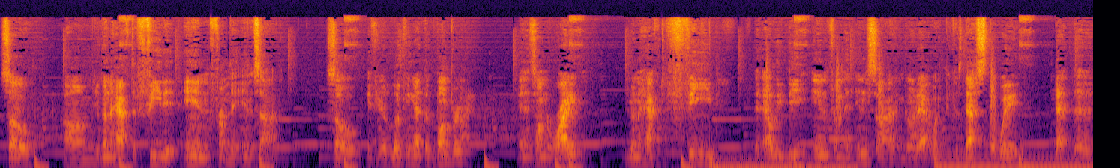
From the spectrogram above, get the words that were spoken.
So um, you're gonna have to feed it in from the inside. So if you're looking at the bumper and it's on the right, you're gonna have to feed the LED in from the inside and go that way because that's the way that the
